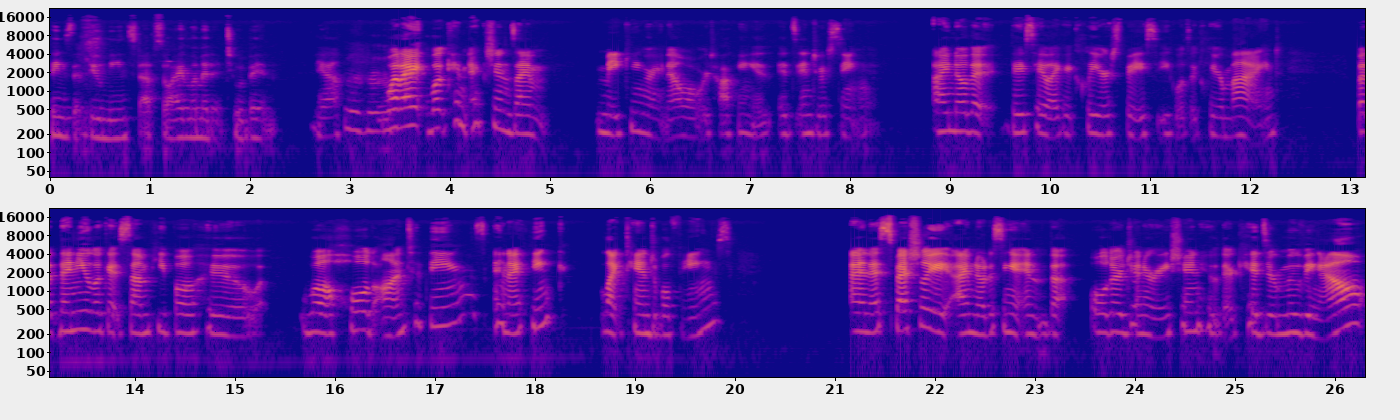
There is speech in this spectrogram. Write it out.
things that do mean stuff. So I limit it to a bin. Yeah. Mhm. What I what connections I'm making right now while we're talking is it's interesting. I know that they say like a clear space equals a clear mind. But then you look at some people who will hold on to things and I think like tangible things. And especially I'm noticing it in the older generation who their kids are moving out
